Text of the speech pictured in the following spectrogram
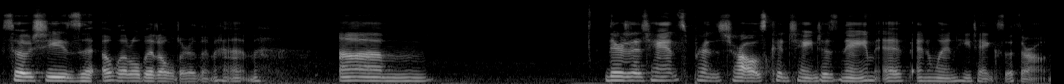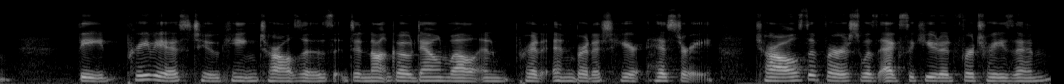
So she's a little bit older than him. Um, there's a chance Prince Charles could change his name if and when he takes the throne. The previous two King Charleses did not go down well in, Brit- in British he- history. Charles I was executed for treason,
